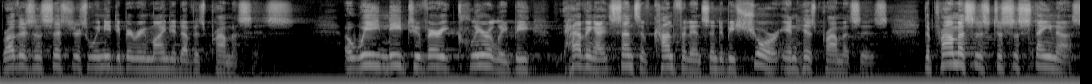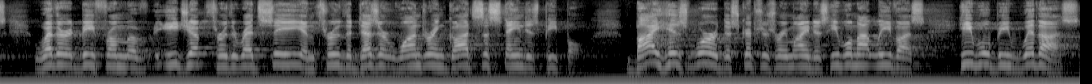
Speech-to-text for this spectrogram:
Brothers and sisters, we need to be reminded of his promises. Uh, we need to very clearly be having a sense of confidence and to be sure in his promises. The promises to sustain us, whether it be from uh, Egypt through the Red Sea and through the desert wandering, God sustained his people. By his word, the scriptures remind us, he will not leave us, he will be with us.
